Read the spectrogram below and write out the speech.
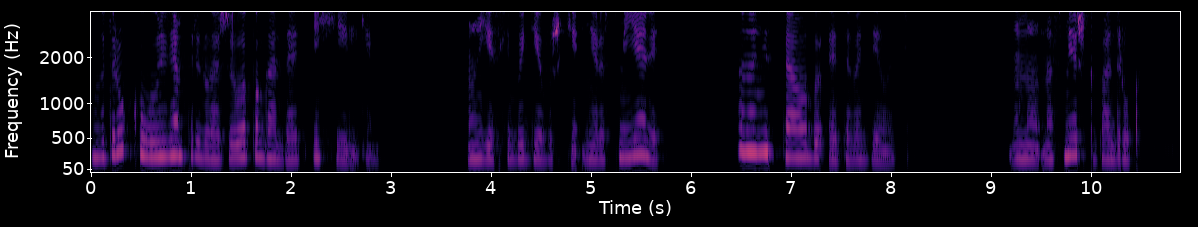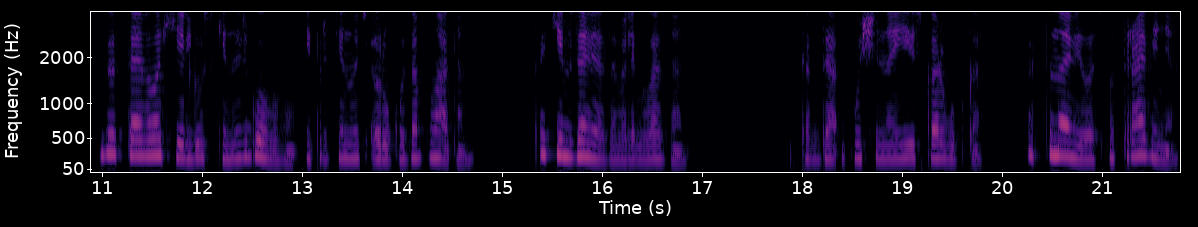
Вдруг Лузя предложила погадать и Хельге. Если бы девушки не рассмеялись, она не стала бы этого делать. Но насмешка подруг заставила Хельгу скинуть голову и протянуть руку за платом, каким завязывали глаза. Когда пущенная ею скорлупка остановилась у травеня,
